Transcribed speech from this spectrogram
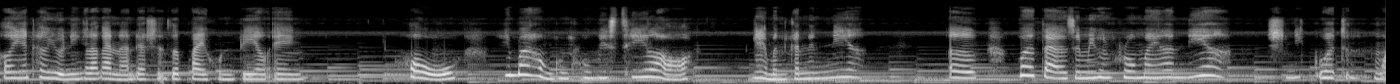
เฮ้ยงั้นเธออยู่นี่ก็แล้วกันนะ เดี๋ยวฉันจะไปคนเดียวเอง โหที่บ้านของคุณครูมิสตี้เหรอใหญ่เหมือนกันนะเนี่ย เออ ว่าแต่จะมีคุณครูไหมล่ะเนี่ย ฉันนี่กลัวจนหัว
